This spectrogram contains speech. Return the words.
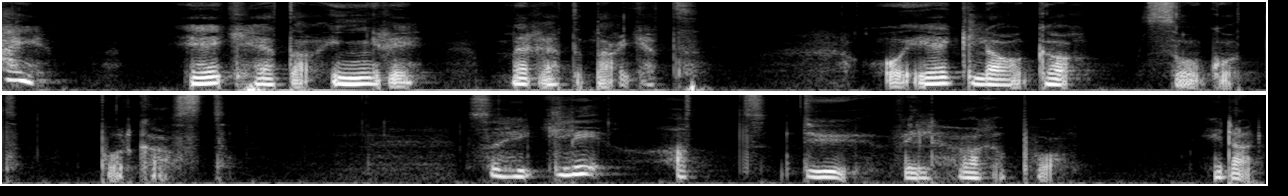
Hei, jeg heter Ingrid Merete Berget, og jeg lager Så godt podkast. Så hyggelig at du vil høre på i dag.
